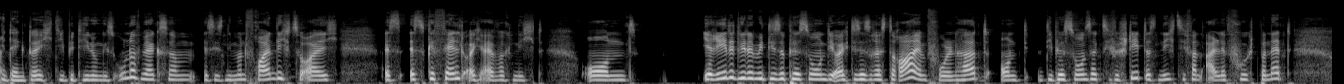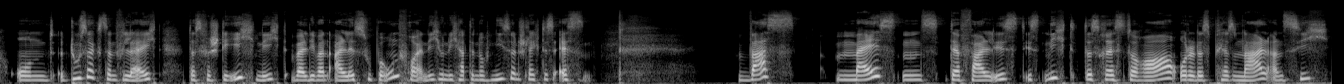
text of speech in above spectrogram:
ihr denkt euch, die Bedienung ist unaufmerksam, es ist niemand freundlich zu euch, es, es gefällt euch einfach nicht. Und ihr redet wieder mit dieser Person, die euch dieses Restaurant empfohlen hat und die Person sagt, sie versteht das nicht, sie fand alle furchtbar nett. Und du sagst dann vielleicht, das verstehe ich nicht, weil die waren alle super unfreundlich und ich hatte noch nie so ein schlechtes Essen. Was meistens der Fall ist, ist nicht das Restaurant oder das Personal an sich,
